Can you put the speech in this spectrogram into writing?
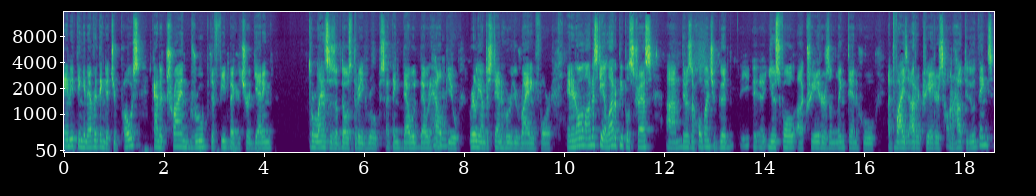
anything and everything that you post, kind of try and group the feedback that you're getting through lenses of those three groups. I think that would that would help Mhm. you really understand who you're writing for. And in all honesty, a lot of people stress. Um, there's a whole bunch of good, uh, useful uh, creators on LinkedIn who advise other creators on how to do things.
